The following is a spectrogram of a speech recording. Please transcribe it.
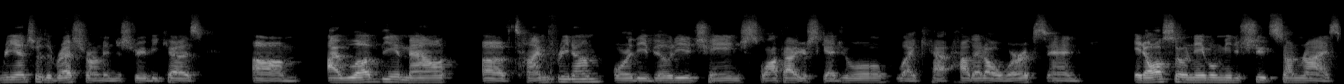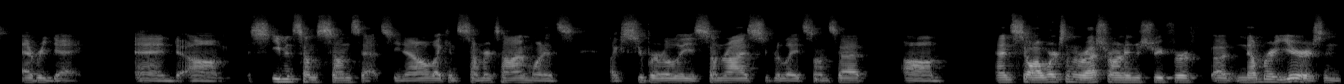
re-entered the restaurant industry because um, I love the amount of time freedom or the ability to change, swap out your schedule, like how that all works, and it also enabled me to shoot sunrise every day, and um, even some sunsets. You know, like in summertime when it's like super early sunrise, super late sunset. Um, and so I worked in the restaurant industry for a number of years and,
